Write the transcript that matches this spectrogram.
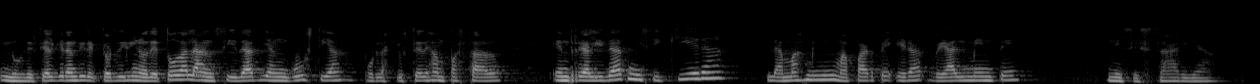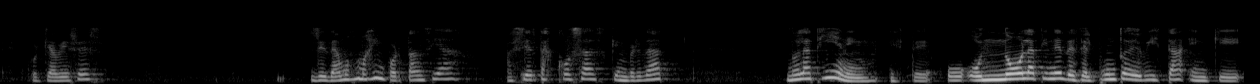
nos decía el gran director divino, de toda la ansiedad y angustia por las que ustedes han pasado, en realidad ni siquiera la más mínima parte era realmente necesaria. Porque a veces le damos más importancia a ciertas cosas que en verdad no la tienen, este, o, no la tienen desde el punto de vista en que,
